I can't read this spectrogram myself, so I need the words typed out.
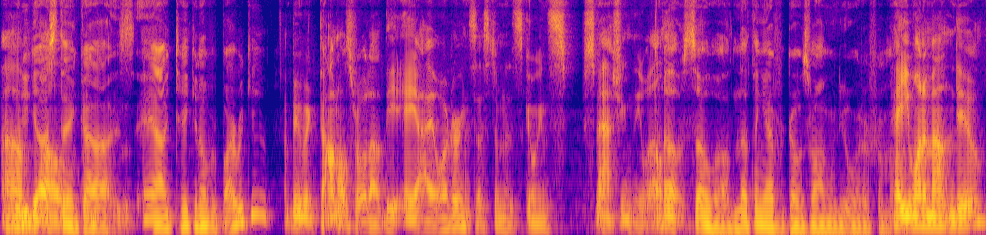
what do you guys well- think? Uh, is AI taking over barbecue? I mean, McDonald's rolled out the AI ordering system that's going s- smashingly well. Oh, so well. Nothing ever goes wrong when you order from. Hey, you want a Mountain Dew?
